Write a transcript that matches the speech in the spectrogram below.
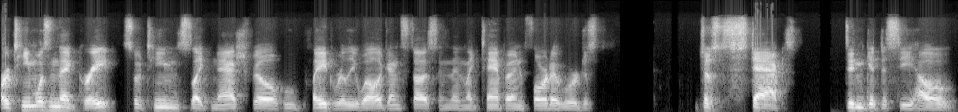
our team wasn't that great. So teams like Nashville, who played really well against us, and then like Tampa and Florida, who were just just stacked, didn't get to see how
